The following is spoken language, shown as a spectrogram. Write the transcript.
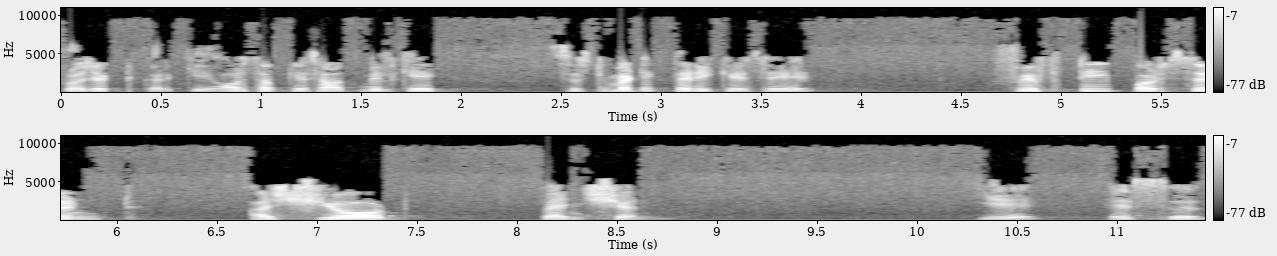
प्रोजेक्ट करके, और सबके साथ मिलके एक सिस्टमेटिक तरीके से 50 परसेंट अश्योर्ड पेंशन ये इस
